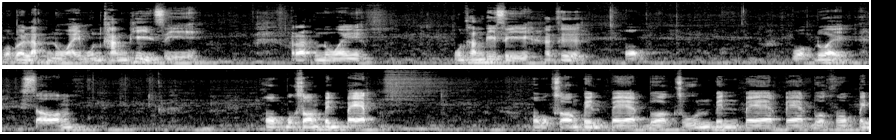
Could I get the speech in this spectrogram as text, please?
บวกด้วยหลักหน่วยหมุนครั้งที่สี่หลักหน่วยหมุนครั้งที่สี่ก็คือหกบวกด้วยสองหกบวกสองเป็นแปด หกบวกสองเป็นแปดบวกศูนย์เป็นแปดแปดบวกหกเป็น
